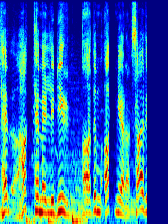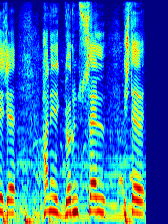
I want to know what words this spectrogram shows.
tem- hak temelli bir adım atmayarak sadece hani görüntüsel işte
